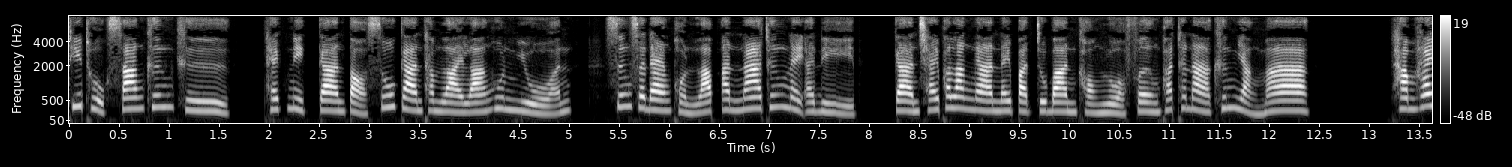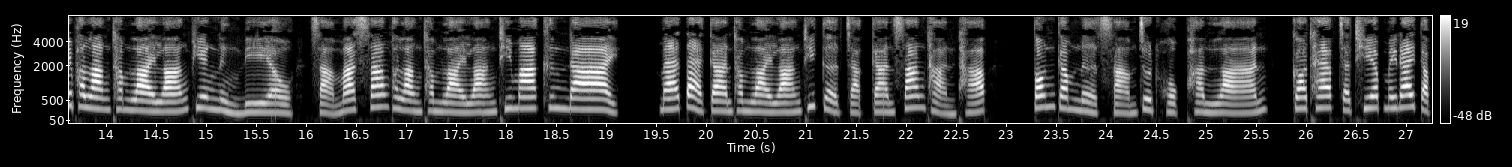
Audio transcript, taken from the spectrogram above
ที่ถูกสร้างขึ้นคือ เทคนิคการต่อสู้การทำลายล้างหุนหยวน ซึ่งแสดงผลลัพธ์อันน่าทึ่งในอดีต การใช้พลังงานในปัจจุบันของหลัวเฟิงพัฒนาขึ้นอย่างมาก ทำให้พลังทำลายล้างเพียงหนึ่งเดียว สามารถสร้างพลังทำลายล้างที่มากขึ้นได้ แม้แต่การทำลายล้างที่เกิดจากการสร้างฐานทัพ ต้นกำเนิด 3.6 พันล้าน ก็แทบจะเทียบไม่ได้กับ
